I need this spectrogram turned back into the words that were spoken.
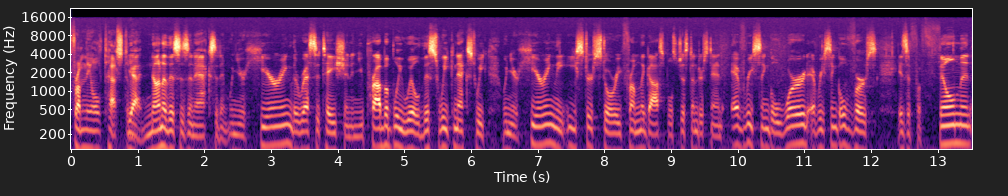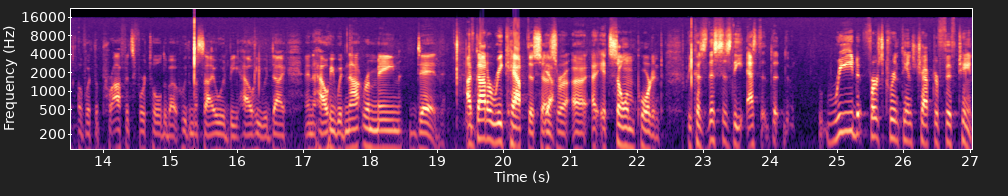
from the Old Testament. Yeah, none of this is an accident. When you're hearing the recitation, and you probably will this week, next week, when you're hearing the Easter story from the Gospels, just understand every single word, every single verse is a fulfillment of what the prophets foretold about who the Messiah would be, how he would die, and how he would not remain dead. I've got to recap this, Ezra. Yeah. Uh, it's so important because this is the, the read 1 Corinthians chapter 15.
